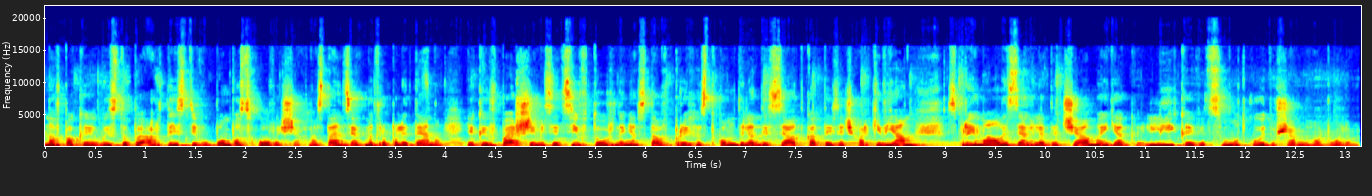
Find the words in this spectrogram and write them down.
Навпаки, виступи артистів у бомбосховищах на станціях метрополітену, який в перші місяці вторгнення став прихистком для десятка тисяч харків'ян, сприймалися глядачами як ліки від смутку і душевного болю.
